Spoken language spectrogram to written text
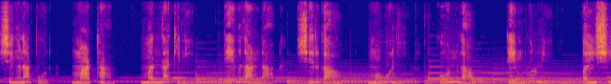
शिंगणापूर माठा मंदाकिनी देवदांडा शिरगाव मोहुली कोणगाव टेंभुर्णी पंशी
